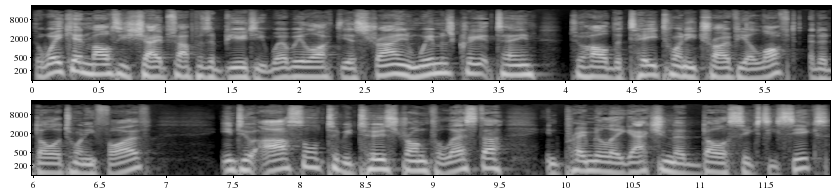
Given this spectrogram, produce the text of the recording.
The weekend multi shapes up as a beauty, where we like the Australian women's cricket team to hold the T20 trophy aloft at $1.25, into Arsenal to be too strong for Leicester in Premier League action at $1.66,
